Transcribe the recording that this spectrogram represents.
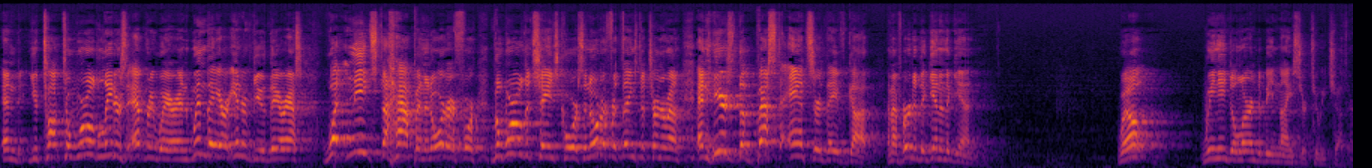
and you talk to world leaders everywhere, and when they are interviewed, they are asked, What needs to happen in order for the world to change course, in order for things to turn around? And here's the best answer they've got, and I've heard it again and again. Well, we need to learn to be nicer to each other.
